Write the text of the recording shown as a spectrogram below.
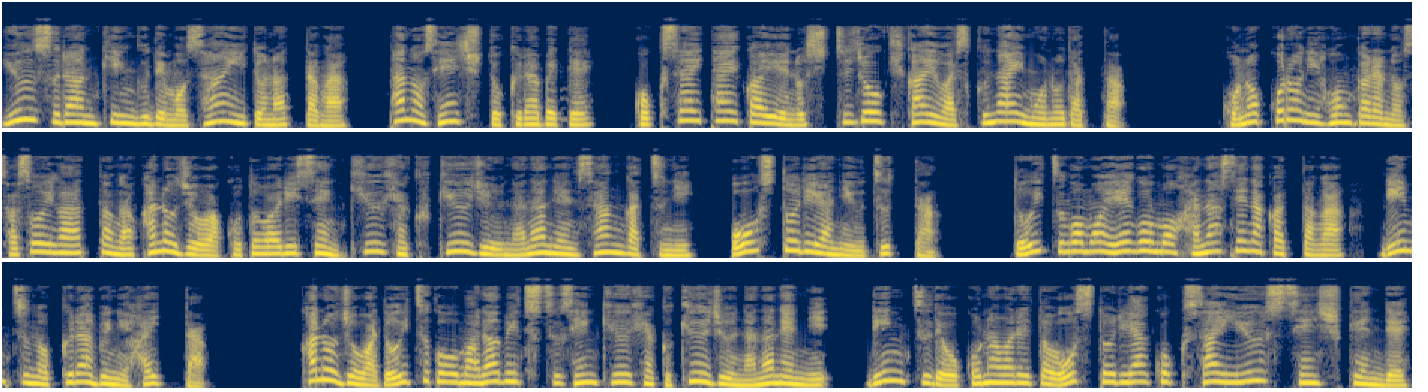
ユースランキングでも3位となったが、他の選手と比べて国際大会への出場機会は少ないものだった。この頃日本からの誘いがあったが彼女は断り1997年3月にオーストリアに移った。ドイツ語も英語も話せなかったが、リンツのクラブに入った。彼女はドイツ語を学びつつ1997年にリンツで行われたオーストリア国際ユース選手権で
